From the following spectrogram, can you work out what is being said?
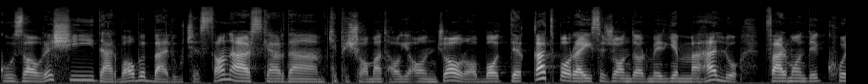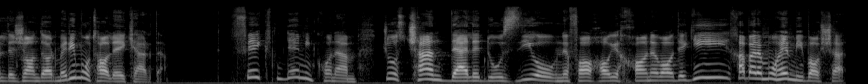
گزارشی در باب بلوچستان عرض کردم که پیشامدهای آنجا را با دقت با رئیس ژاندارمری محل و فرمانده کل ژاندارمری مطالعه کردم. فکر نمی کنم جز چند دل دزدی و نفاهای خانوادگی خبر مهمی باشد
